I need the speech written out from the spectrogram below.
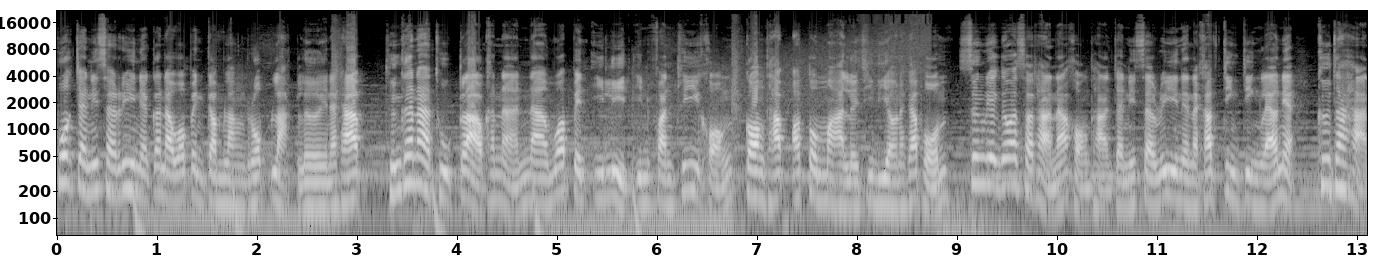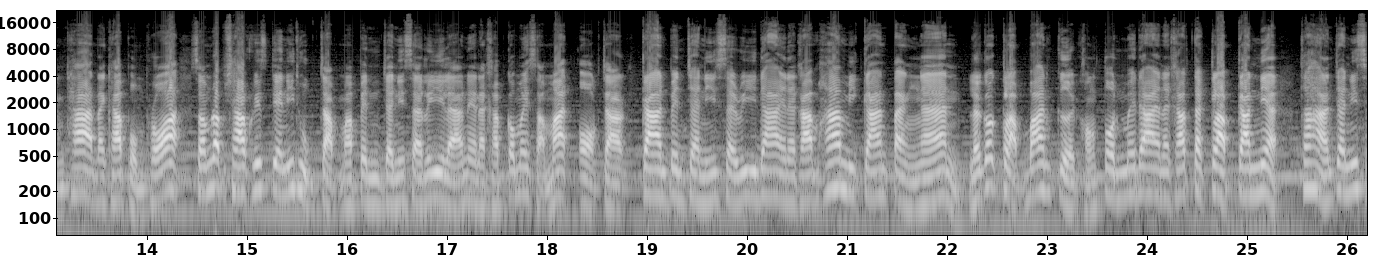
พวกเจนิสซารีเนี่ยก็นับว่าเป็นกำลังรบหลักเลยนะครับ ถึงขนาดถูกกล่าวขนานนามว่าเป็น Elite Infantry ของกองทัพออตโตมันเลยทีเดียวนะครับผม ซึ่งเรียกได้ว่าสถานะของฐานจานิสซารีเนี่ยนะครับ จริง ๆ แล้วเนี่ยคือทหารทาสนะครับผมเพราะว่าสำหรับชาวคริสเตียนที่ถูกจับมาเป็นจานิซารีแล้วเนี่ยนะครับก็ไม่สามารถออกจากการเป็นจานิซารีได้นะครับ ห้ามมีการแต่งงาน แล้วก็กลับบ้านเกิดของตนไม่ได้นะครับ แต่กลับกันเนี่ย ทหารจานิซ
